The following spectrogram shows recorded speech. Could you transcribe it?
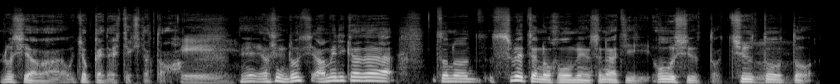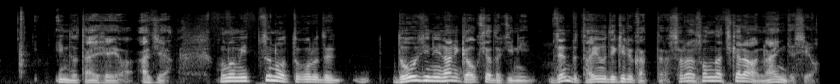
ロシアはちょっかい出してきたと、ね、要するにロシアアメリカがその全ての方面、すなわち欧州と中東とインド太平洋、アジア、この3つのところで同時に何か起きたときに全部対応できるかってそれはそんな力はないんですよ。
